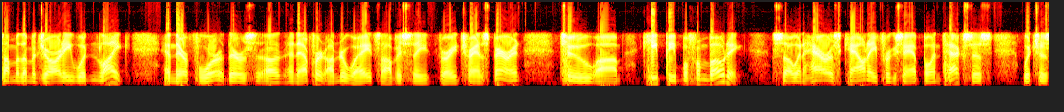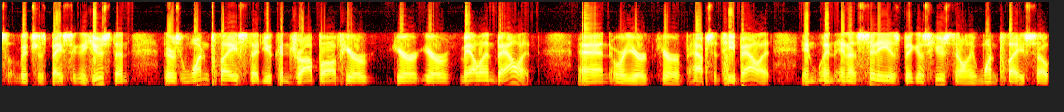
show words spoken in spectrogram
some of the majority wouldn't like. And therefore, there's uh, an effort underway, it's obviously very transparent, to um, keep people from voting. So in Harris County, for example, in Texas, which is which is basically Houston, there's one place that you can drop off your your your mail-in ballot and or your your absentee ballot in in a city as big as Houston, only one place. So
